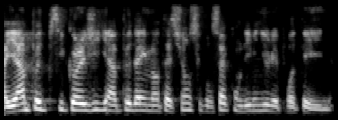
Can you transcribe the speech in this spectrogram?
Il y a un peu de psychologie, il y a un peu d'alimentation, c'est pour ça qu'on diminue les protéines.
